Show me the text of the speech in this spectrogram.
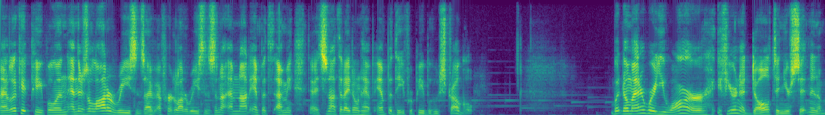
I look at people, and, and there's a lot of reasons. I've, I've heard a lot of reasons, and I'm not empathy. I mean, it's not that I don't have empathy for people who struggle. But no matter where you are, if you're an adult and you're sitting in a,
